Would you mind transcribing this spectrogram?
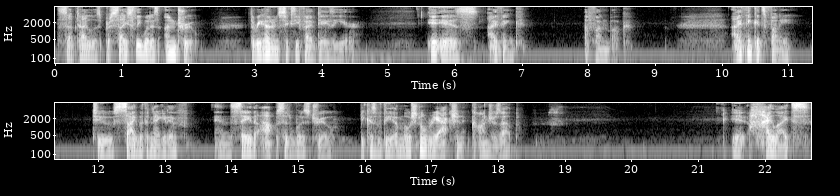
The subtitle is Precisely What is Untrue 365 Days a Year. It is, I think, a fun book. I think it's funny to side with the negative and say the opposite of what is true because of the emotional reaction it conjures up. It highlights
